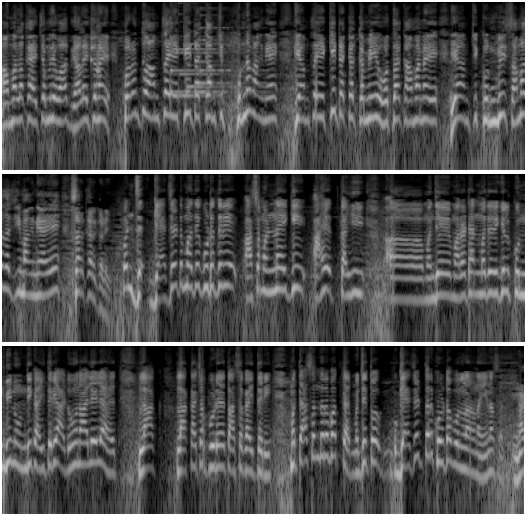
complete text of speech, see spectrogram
आम्हाला काय याच्यामध्ये वाद घालायचा नाही. परंतु आमचा एकही टक्का आमची पुन्हा मागणी आहे की आमचा एकही टक्का कमी होता कामा नये ही आमची कुणबी समाजाची मागणी आहे सरकारकडे. पण गॅझेटमध्ये कुठेतरी असं म्हणणं आहे की आहेत काही म्हणजे मराठ्यांमध्ये देखील कुणबी नोंदी काहीतरी आढळून आलेल्या आहेत. लाख लाखाच्या पुढे आहेत असं काहीतरी. मग त्या संदर्भात काय? म्हणजे तो गॅझेट तर खोटं बोलणार नाही ना सर? ना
